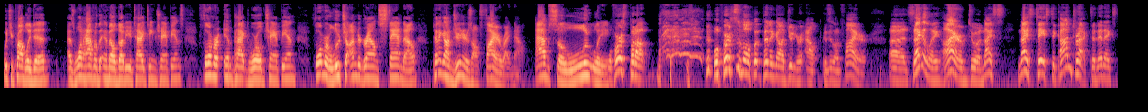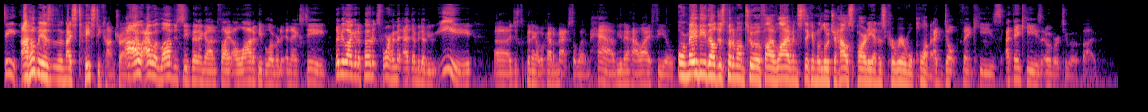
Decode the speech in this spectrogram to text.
which he probably did, as one half of the MLW Tag Team Champions, former Impact World Champion, former Lucha Underground standout. Pentagon Jr. is on fire right now. Absolutely. Well, first put up. well, first of all, put Pentagon Jr. out because he's on fire. Uh, secondly, hire him to a nice, nice, tasty contract at NXT. I hope he has a nice, tasty contract. I, I would love to see Pentagon fight a lot of people over to NXT. There'd be a lot of good opponents for him at WWE. Uh, just depending on what kind of match to let him have. You know how I feel. or maybe they'll just put him on 205 Live and stick him with Lucha House Party and his career will plummet. I I, don't think he's. I think he's over 205.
